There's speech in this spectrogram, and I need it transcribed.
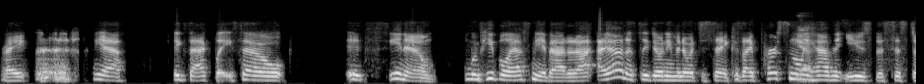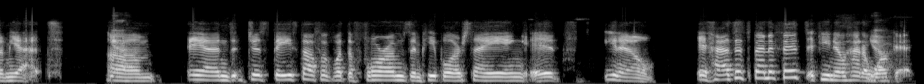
right? yeah, exactly. So it's, you know, when people ask me about it, I, I honestly don't even know what to say because I personally Yeah. haven't used the system yet. Yeah. Um, and just based off of what the forums and people are saying, it's, you know, it has its benefits if you know how to Yeah. work it.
